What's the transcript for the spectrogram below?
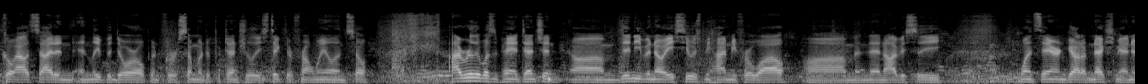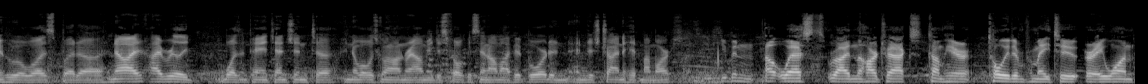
go outside and, and leave the door open for someone to potentially stick their front wheel in. So I really wasn't paying attention. Um, didn't even know AC was behind me for a while, um, and then obviously once Aaron got up next to me, I knew who it was. But uh, no, I, I really wasn't paying attention to you know what was going on around me. Just focusing on my pit board and, and just trying to hit my marks. You've been out west riding the hard tracks. Come here, totally different from A2 or A1.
